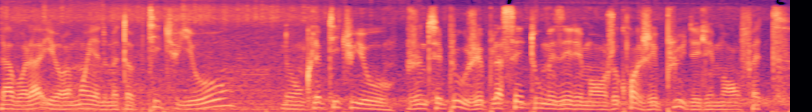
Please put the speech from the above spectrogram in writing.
Là voilà, il y aurait moyen de mettre un petit tuyau. Donc les petits tuyaux, je ne sais plus où j'ai placé tous mes éléments. Je crois que j'ai plus d'éléments en fait.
